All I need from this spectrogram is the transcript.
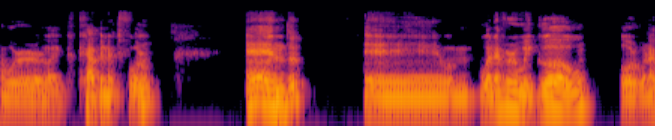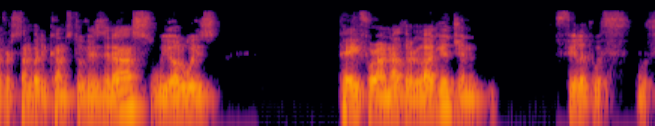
our like cabinet full. And uh, whenever we go or whenever somebody comes to visit us, we always pay for another luggage and fill it with with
